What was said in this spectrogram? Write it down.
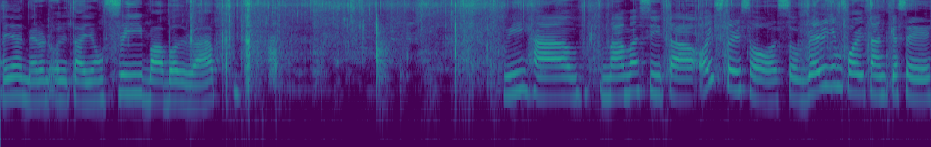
ayan, meron ulit tayong free bubble wrap. We have Mamacita oyster sauce. So, very important kasi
